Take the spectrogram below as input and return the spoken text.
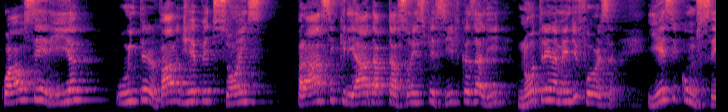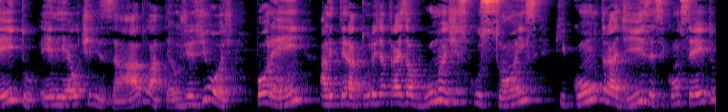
qual seria o intervalo de repetições para se criar adaptações específicas ali no treinamento de força. E esse conceito ele é utilizado até os dias de hoje. Porém, a literatura já traz algumas discussões que contradiz esse conceito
